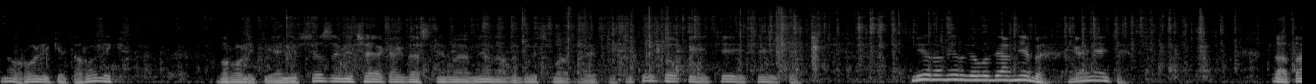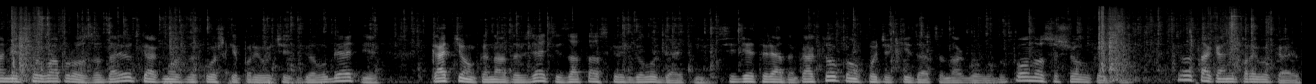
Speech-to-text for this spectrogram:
ну, ролик это ролик. В ролике я не все замечаю, когда снимаю. Мне надо будет смотреть и куколки, и те, и те, и те. Мира, мир, голубям небо. Гоняйте. Да, там еще вопрос задают, как можно кошке приучить к голубятне. Котенка надо взять и затаскивать голубятни. Сидеть рядом. Как только он хочет кидаться на голубя, по носу щелкайте. И вот так они привыкают.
